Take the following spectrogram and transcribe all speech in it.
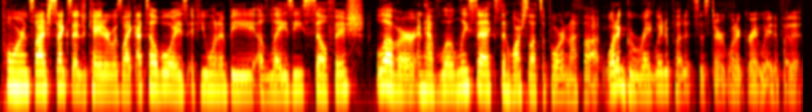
porn slash sex educator was like, I tell boys, if you want to be a lazy, selfish lover and have lonely sex, then watch lots of porn. And I thought, what a great way to put it, sister. What a great way to put it.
